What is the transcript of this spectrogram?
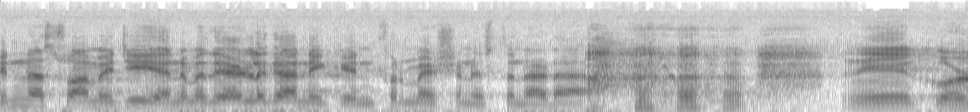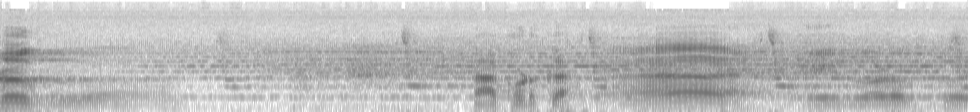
చిన్న స్వామీజీ ఎనిమిదేళ్ళుగా నీకు ఇన్ఫర్మేషన్ ఇస్తున్నాడా? నీ కొడుకు. నా కొడుక. నీ కొడుకు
